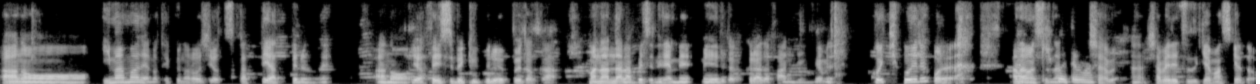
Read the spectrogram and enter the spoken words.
あのー今までのテクノロジーを使ってやってるのね。あの、いや、Facebook グループとか、まあなんなら別にね、メ、メールとかクラウドファンディングみたいな。これ聞こえる？これ。アナはい、ウンスな、聞こえて。しゃべ、り続けますけど。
